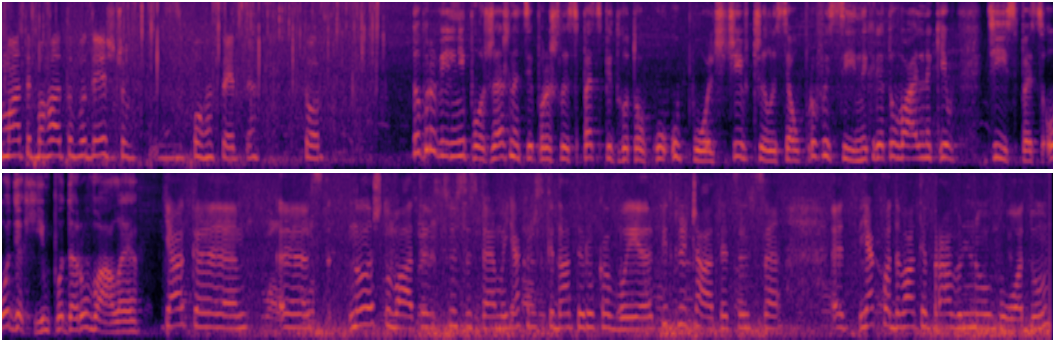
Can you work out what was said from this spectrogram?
мати багато води, щоб погасити торф. Добровільні пожежниці пройшли спецпідготовку у Польщі, вчилися у професійних рятувальників. Ті спецодяг їм подарували. Як е, е, налаштувати цю систему, як розкидати рукави, підключати це все, е, як подавати правильну воду,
